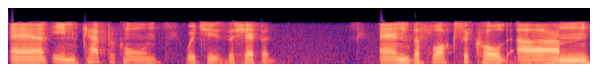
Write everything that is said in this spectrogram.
and in Capricorn, which is the shepherd, and the flocks are called. Um,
